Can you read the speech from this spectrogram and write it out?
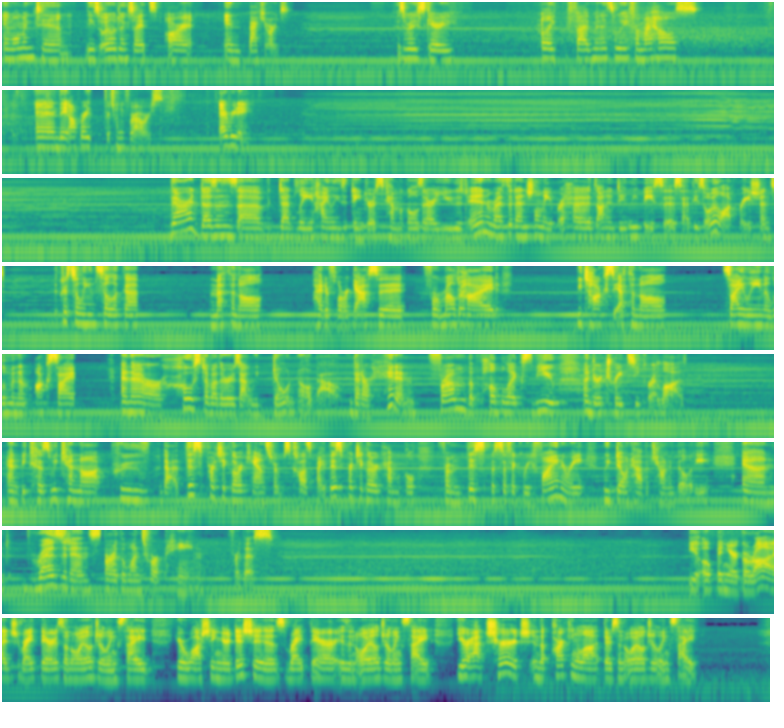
In Wilmington, these oil drilling sites are in backyards. It's really scary. Or like five minutes away from my house, and they operate for 24 hours every day. There are dozens of deadly, highly dangerous chemicals that are used in residential neighborhoods on a daily basis at these oil operations. Crystalline silica, methanol, hydrofluoric acid, formaldehyde, butoxyethanol, xylene, aluminum oxide, and there are a host of others that we don't know about that are hidden from the public's view under trade secret laws. And because we cannot prove that this particular cancer was caused by this particular chemical from this specific refinery, we don't have accountability. And residents are the ones who are paying for this. You open your garage, right there is an oil drilling site. You're washing your dishes, right there is an oil drilling site. You're at church in the parking lot, there's an oil drilling site.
